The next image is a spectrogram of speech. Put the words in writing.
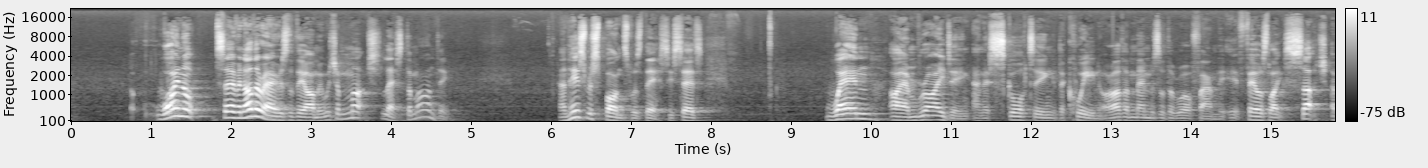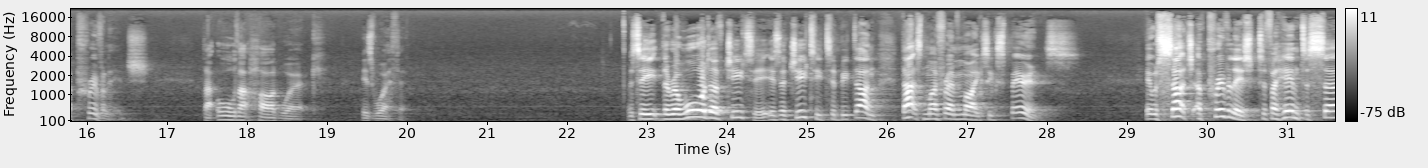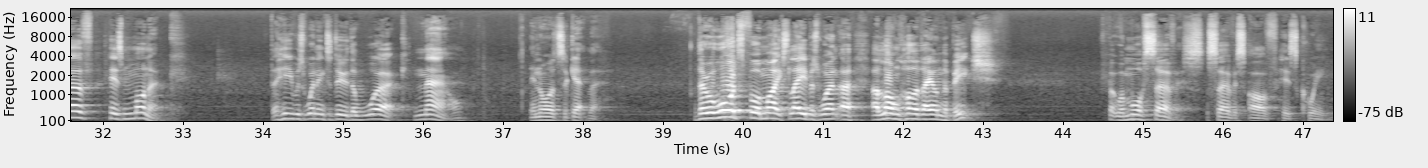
Why not serve in other areas of the army which are much less demanding? And his response was this He said, When I am riding and escorting the Queen or other members of the royal family, it feels like such a privilege that all that hard work is worth it. You see, the reward of duty is a duty to be done. That's my friend Mike's experience. It was such a privilege to, for him to serve his monarch that he was willing to do the work now in order to get there. The rewards for Mike's labours weren't a, a long holiday on the beach, but were more service, service of his queen.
